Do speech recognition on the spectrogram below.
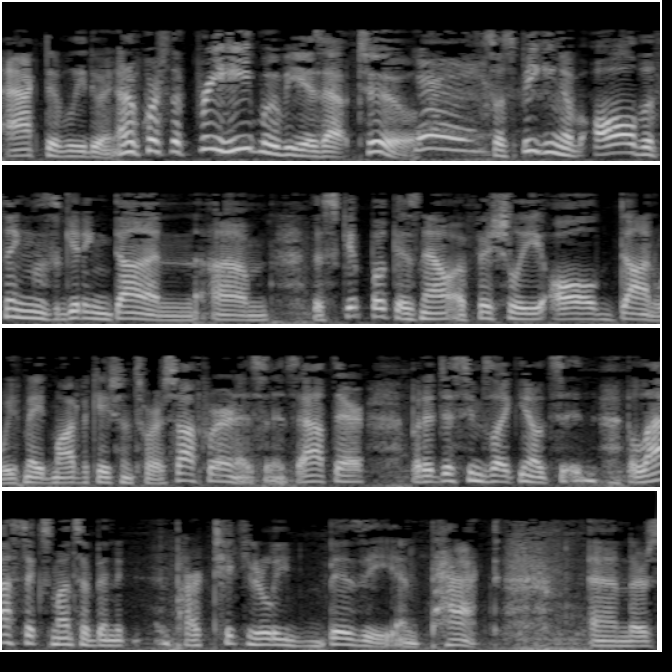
actively doing. And of course, the free heat movie is out too. Yay. So speaking of all the things getting done, um, the skip book is now officially all done. We've made modifications to our software and it's, it's out there, but it just seems like, you know, it's, the last six months have been particularly busy and packed and there's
